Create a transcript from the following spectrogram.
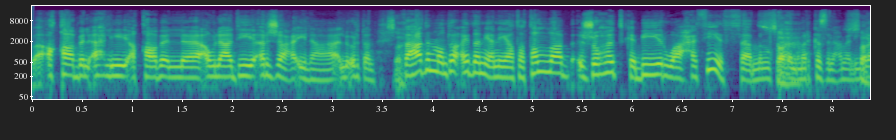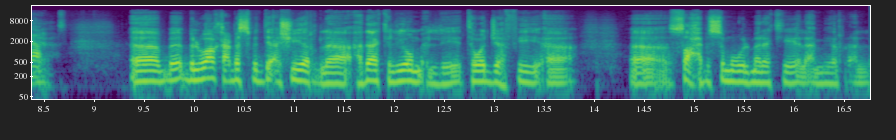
أقابل أهلي أقابل أولادي أرجع إلى الأردن صحيح. فهذا الموضوع أيضا يعني يتطلب جهد كبير وحثيث من صحيح. قبل مركز العمليات صحيح. آه، بالواقع بس بدي أشير لهذاك اليوم اللي توجه فيه آه، صاحب السمو الملكي الأمير ال-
